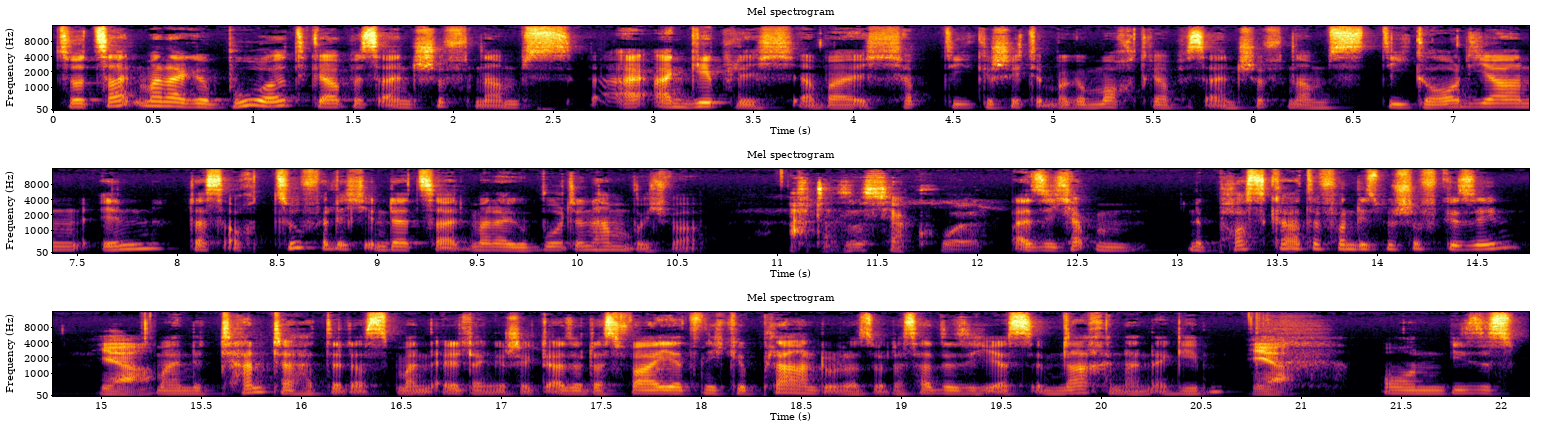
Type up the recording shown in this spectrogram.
Zur Zeit meiner Geburt gab es ein Schiff namens, äh, angeblich, aber ich habe die Geschichte immer gemocht, gab es ein Schiff namens Die Gordian Inn, das auch zufällig in der Zeit meiner Geburt in Hamburg war. Ach, das ist ja cool. Also ich habe ein- eine Postkarte von diesem Schiff gesehen. Ja. Meine Tante hatte das meinen Eltern geschickt. Also das war jetzt nicht geplant oder so. Das hatte sich erst im Nachhinein ergeben. Ja. Und dieses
